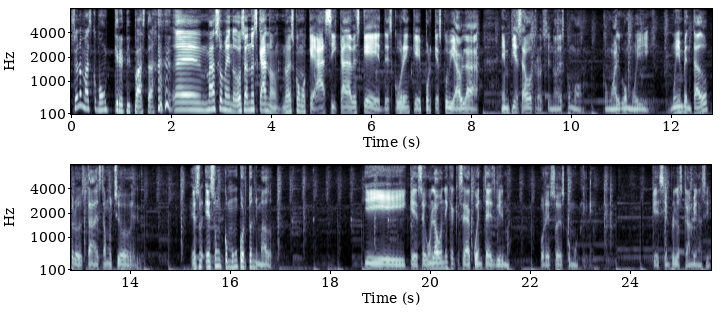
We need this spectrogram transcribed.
suena más como un creepypasta. Eh, más o menos, o sea, no es canon, no es como que, ah, sí, cada vez que descubren que por qué Scooby habla, empieza otro, sino es como, como algo muy, muy inventado, pero está, está muy chido. el- es, es un, como un corto animado. Y que según la única que se da cuenta es Vilma. Por eso es como que, que siempre los cambian así.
